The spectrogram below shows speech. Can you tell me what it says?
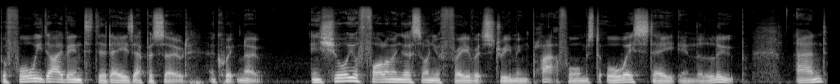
before we dive into today's episode, a quick note. Ensure you're following us on your favorite streaming platforms to always stay in the loop. And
